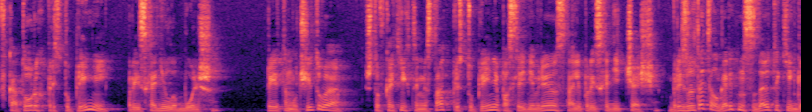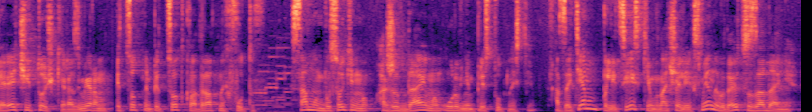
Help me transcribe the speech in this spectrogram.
в которых преступлений происходило больше. При этом учитывая, что в каких-то местах преступления в последнее время стали происходить чаще. В результате алгоритм создает такие горячие точки размером 500 на 500 квадратных футов, самым высоким ожидаемым уровнем преступности. А затем полицейским в начале их смены выдаются задания.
